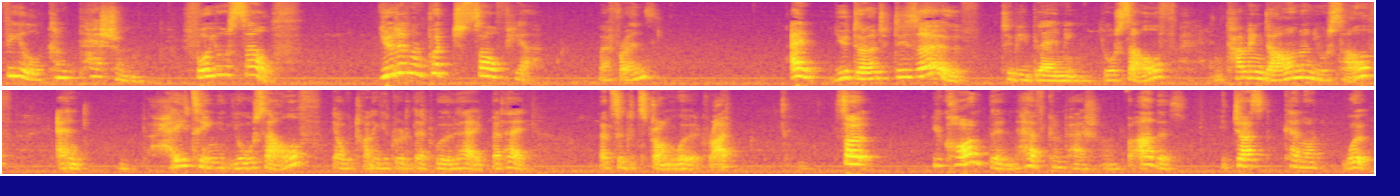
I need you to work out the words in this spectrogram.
feel compassion for yourself, you didn't put yourself here, my friends. And you don't deserve to be blaming yourself and coming down on yourself and hating yourself. Yeah, we're trying to get rid of that word hate, but hey, that's a good strong word, right? So you can't then have compassion for others. It just cannot work.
